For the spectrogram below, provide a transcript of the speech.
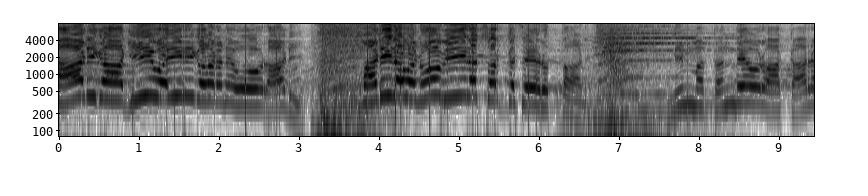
ನಾಡಿಗಾಗಿ ವೈರಿಗಳೊಡನೆ ಹೋರಾಡಿ ಮಡಿದವನು ವೀರ ಸ್ವರ್ಗ ಸೇರುತ್ತಾನೆ. ನಿಮ್ಮ ತಂದೆಯವರು ಆ ಕಾರ್ಯ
